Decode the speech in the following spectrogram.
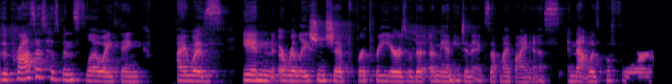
the process has been slow. I think I was in a relationship for three years with a, a man who didn't accept my biness. And that was before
